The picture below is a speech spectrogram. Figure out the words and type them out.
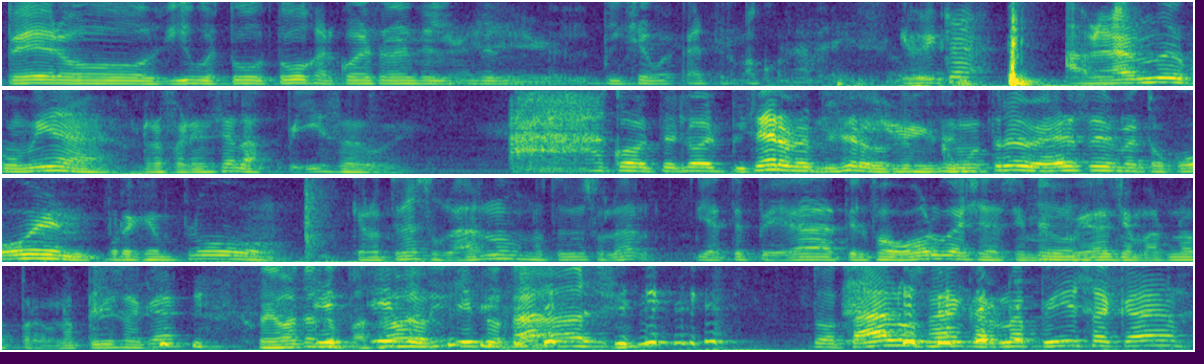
Pero, sí, güey, estuvo, estuvo hardcore esa vez del, del, del pinche aguacate, no me acordaba de eso. Y ahorita, hablando de comida, referencia a las pizzas, güey. Ah, cuando te- lo del pisero, lo del Y pisero. Como tres veces me tocó en, por ejemplo, que no tienes celular, ¿no? No tienes celular. Ya te pedía a ti el favor, güey, si me bueno. podías llamar una, para una pizza acá. Otro Y- que y pasaba. to- ¿viste? y total. Ah, sí. Total, o sea, encargar una pizza acá.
